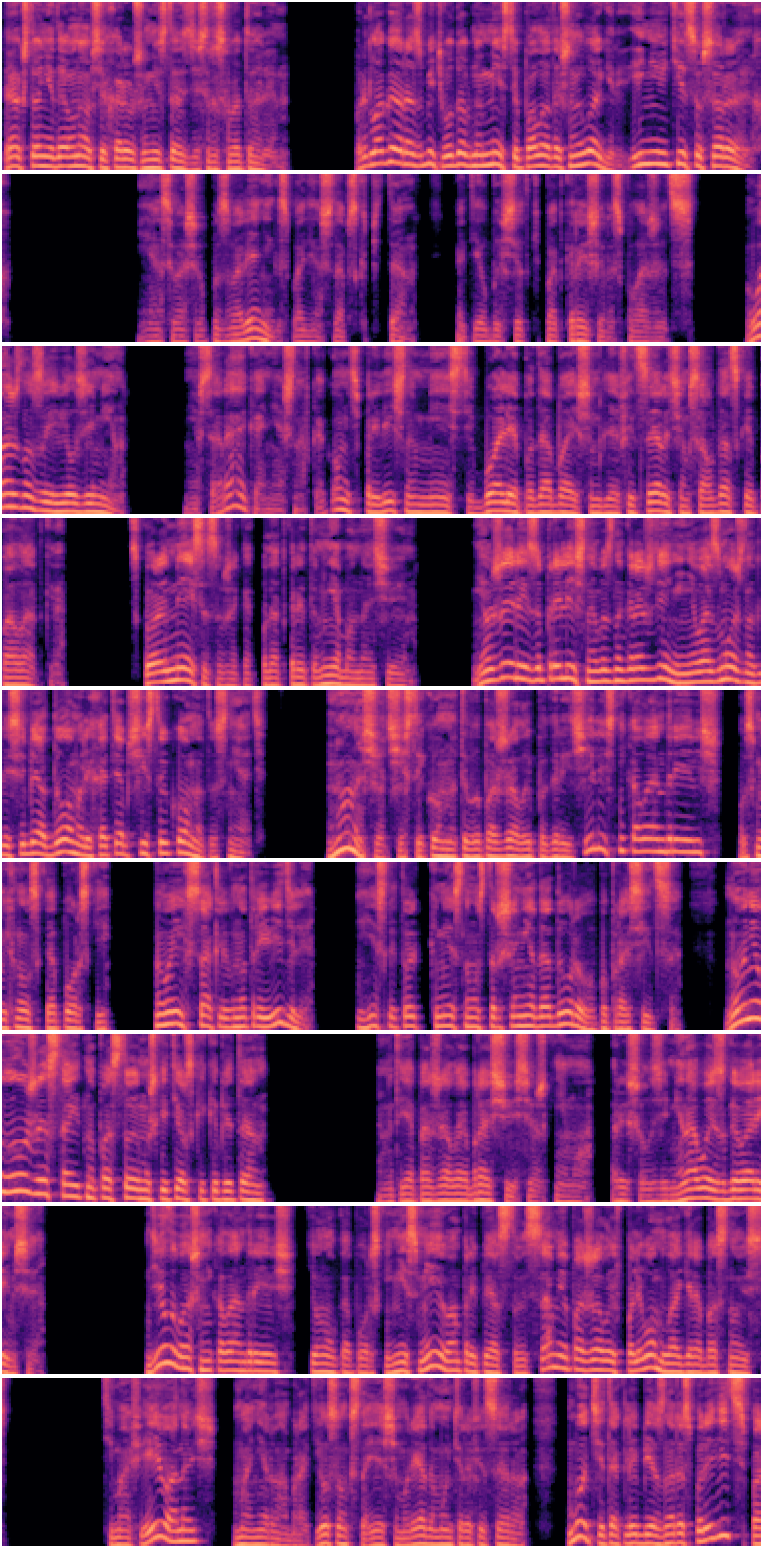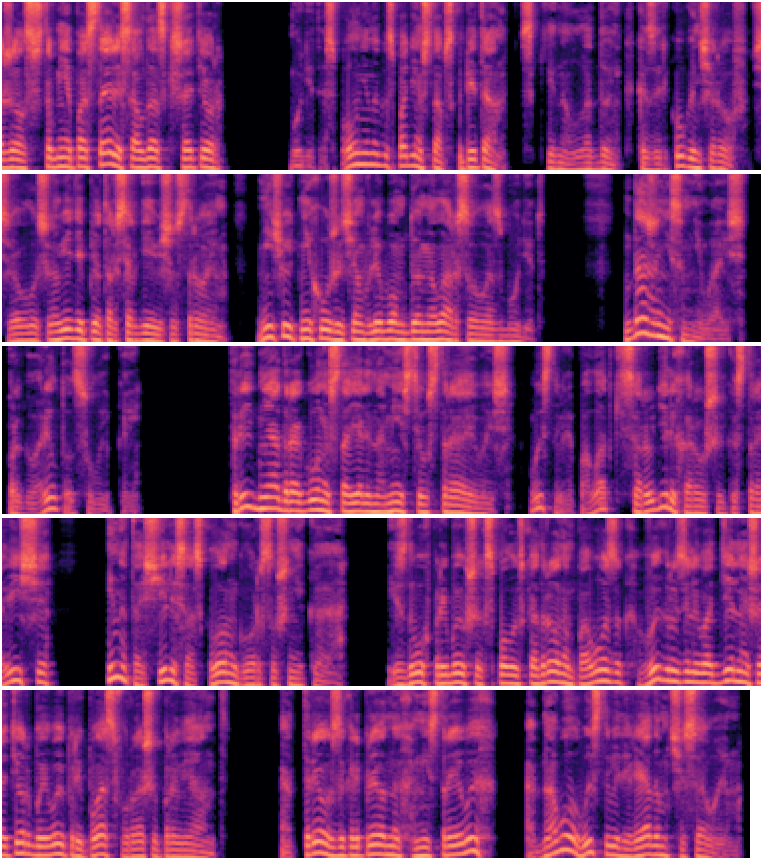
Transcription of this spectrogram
Так что они давно все хорошие места здесь расхватали. Предлагаю разбить в удобном месте палаточный лагерь и не ютиться в сараях. Я, с вашего позволения, господин штабс-капитан, хотел бы все-таки под крышей расположиться. Важно, заявил Зимин. Не в сарае, конечно, а в каком-нибудь приличном месте, более подобающем для офицера, чем солдатская палатка. Скоро месяц уже, как под открытым небом ночуем. Неужели из-за приличного вознаграждения невозможно для себя дом или хотя бы чистую комнату снять? «Ну, насчет чистой комнаты вы, пожалуй, погорячились, Николай Андреевич», — усмехнулся Копорский. «Вы их сакли внутри видели? Если только к местному старшине Додурову попроситься. Но у него уже стоит на постое мушкетерский капитан». «Вот я, пожалуй, обращусь все же к нему», — решил Зимин. «Авось сговоримся». «Дело ваше, Николай Андреевич», — кивнул Копорский. «Не смею вам препятствовать. Сам я, пожалуй, в полевом лагере обоснуюсь». «Тимофей Иванович», — манерно обратился он к стоящему рядом унтер-офицеру, — «будьте так любезны, распорядитесь, пожалуйста, чтобы мне поставили солдатский шатер». «Будет исполнено, господин штабс-капитан», — скинул ладонь к козырьку Гончаров. «Все в лучшем виде, Петр Сергеевич, устроим. Ничуть не хуже, чем в любом доме Ларса у вас будет». «Даже не сомневаюсь», — проговорил тот с улыбкой. Три дня драгуны стояли на месте, устраиваясь. Выставили палатки, соорудили хорошие костровища и натащили со склон гор сушняка. Из двух прибывших с полуэскадроном повозок выгрузили в отдельный шатер боевой припас, фураж и провиант. От трех закрепленных нестроевых одного выставили рядом часовым.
